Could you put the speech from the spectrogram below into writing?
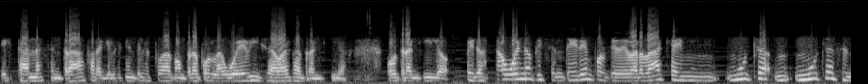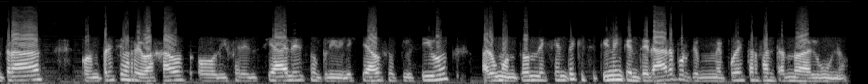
están las entradas para que la gente las pueda comprar por la web y ya vaya tranquila o tranquilo. Pero está bueno que se enteren porque de verdad que hay muchas muchas entradas con precios rebajados o diferenciales o privilegiados o exclusivos para un montón de gente que se tienen que enterar porque me puede estar faltando de alguno.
